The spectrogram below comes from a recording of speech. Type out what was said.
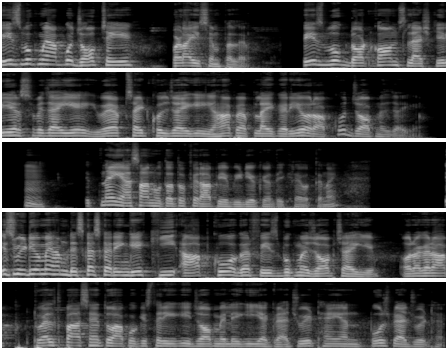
फेसबुक में आपको जॉब चाहिए बड़ा ही सिंपल है। Facebook dot com slash careers पर जाइए वेबसाइट खुल जाएगी यहाँ पे अप्लाई करिए और आपको जॉब मिल जाएगी। हम्म, इतना ही आसान होता तो फिर आप ये वीडियो क्यों देख रहे होते ना इस वीडियो में हम डिस्कस करेंगे कि आपको अगर फेसबुक में जॉब चाहिए और अगर आप ट्वेल्थ पास हैं तो आपको किस तरीके की जॉब मिलेगी या ग्रेजुएट हैं या पोस्ट ग्रेजुएट हैं?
